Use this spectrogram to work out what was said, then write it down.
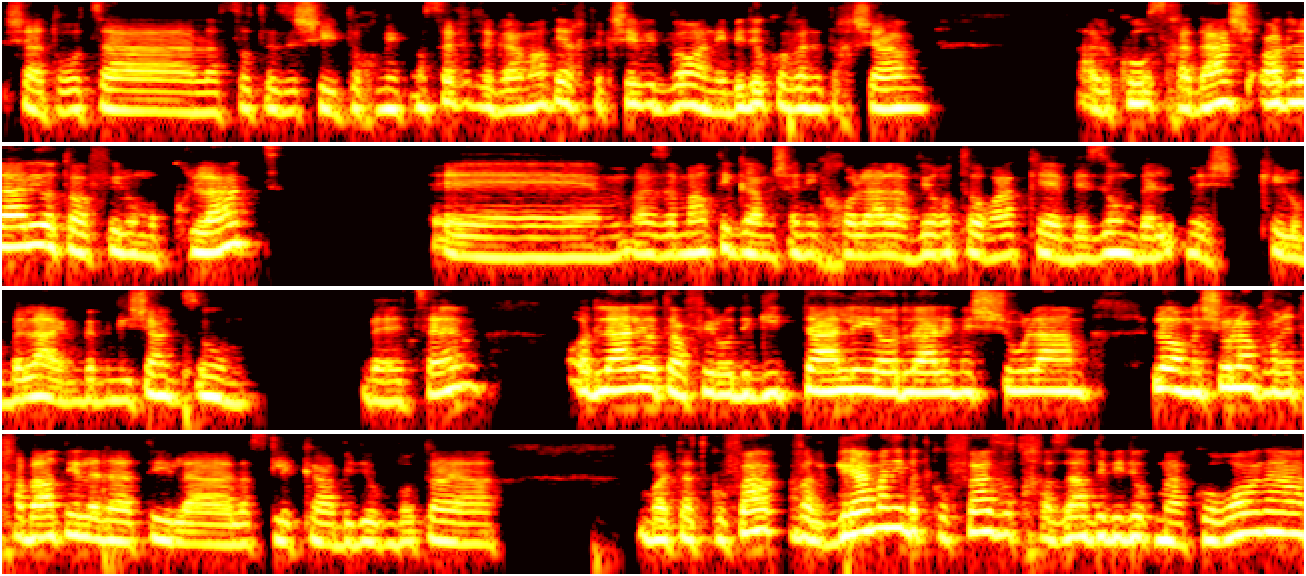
שאת רוצה לעשות איזושהי תוכנית נוספת וגם אמרתי לך, תקשיבי דבורה, אני בדיוק עובדת עכשיו על קורס חדש, עוד לא היה לי אותו אפילו מוקלט, אז אמרתי גם שאני יכולה להעביר אותו רק אה, בזום, ב, כאילו בלייב, בפגישת זום בעצם. עוד לא היה לי אותו אפילו דיגיטלי, עוד לא היה לי משולם. לא, משולם כבר התחברתי לדעתי לסליקה בדיוק באותה, באותה תקופה, אבל גם אני בתקופה הזאת חזרתי בדיוק מהקורונה,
